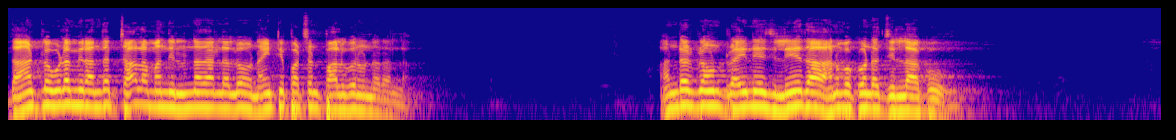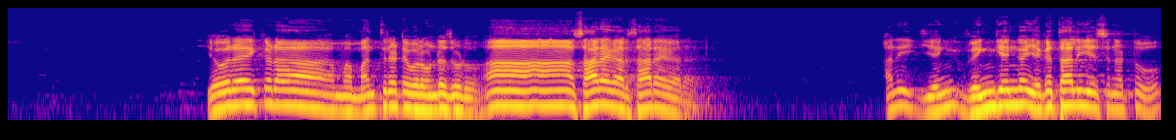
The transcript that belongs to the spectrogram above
దాంట్లో కూడా మీరు అందరు చాలా మంది ఉన్న దాంట్లో నైంటీ పర్సెంట్ పాల్గొని ఉన్నారు అలా అండర్ గ్రౌండ్ డ్రైనేజ్ లేదా హనుమకొండ జిల్లాకు. ఎవరే ఇక్కడ మంత్రి అంటే ఎవరు ఉండే చూడు. సారే గారు సారే గారు. అని వ్యంగ్యంగా ఎగతాళి చేసినట్టు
